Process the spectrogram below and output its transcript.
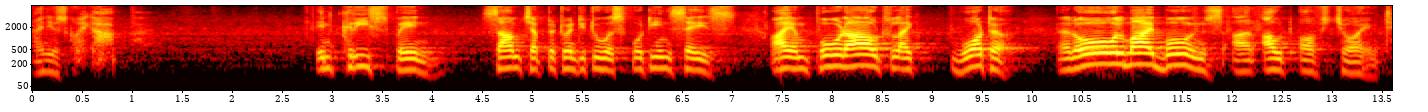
and he was going up increased pain. Psalm chapter 22, verse 14 says, I am poured out like water, and all my bones are out of joint.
